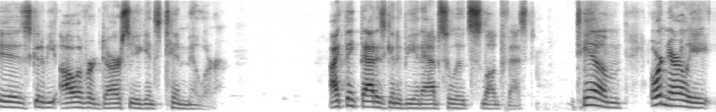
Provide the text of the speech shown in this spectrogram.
is going to be Oliver Darcy against Tim Miller. I think that is going to be an absolute slugfest. Tim, ordinarily,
